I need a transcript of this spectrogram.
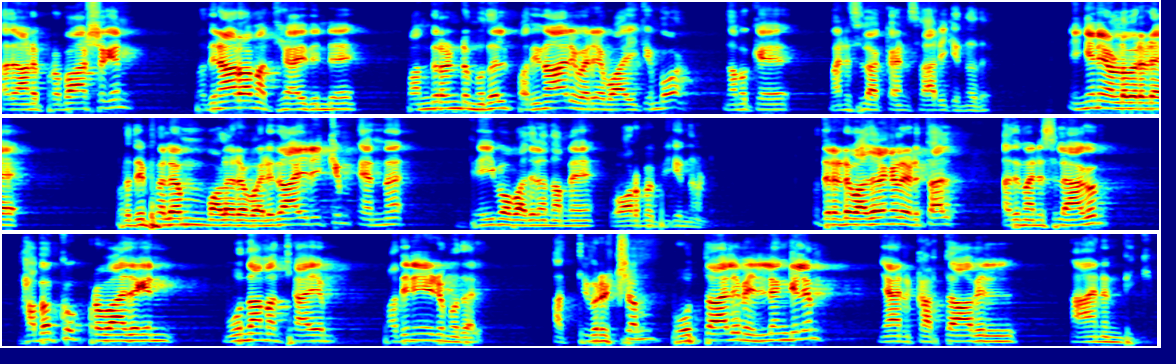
അതാണ് പ്രഭാഷകൻ പതിനാറാം അധ്യായത്തിന്റെ പന്ത്രണ്ട് മുതൽ പതിനാല് വരെ വായിക്കുമ്പോൾ നമുക്ക് മനസ്സിലാക്കാൻ സാധിക്കുന്നത്. ഇങ്ങനെയുള്ളവരുടെ പ്രതിഫലം വളരെ വലുതായിരിക്കും എന്ന് ദൈവവചനം നമ്മെ ഓർമ്മിപ്പിക്കുന്നുണ്ട്. അത് രണ്ട് വചനങ്ങൾ എടുത്താൽ അത് മനസ്സിലാകും. ഹബക്കുക് പ്രവാചകൻ മൂന്നാം അധ്യായം പതിനേഴ് മുതൽ അത്തിവൃക്ഷം പൂത്താലും ഇല്ലെങ്കിലും ഞാൻ കർത്താവിൽ ആനന്ദിക്കും.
